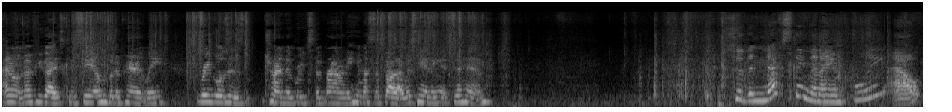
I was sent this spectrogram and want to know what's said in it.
I don't know if you guys can see him, but apparently Wrinkles is trying to reach the brownie. He must have thought I was handing it to him. So the next thing that I am pulling out.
